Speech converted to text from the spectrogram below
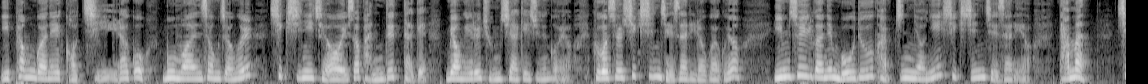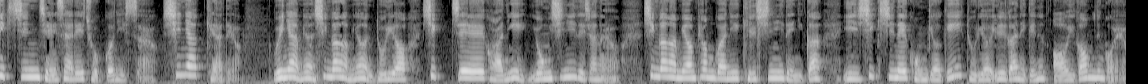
이 평관의 거칠하고 무모한 성정을 식신이 제어해서 반듯하게 명예를 중시하게 해주는 거예요. 그것을 식신 제살이라고 하고요. 임수일과는 모두 갑진년이 식신 제살이에요. 다만 식신 제살의 조건이 있어요. 신약해야 돼요. 왜냐하면 신강하면 도리어 식재관이 용신이 되잖아요. 신강하면 평관이 길신이 되니까 이 식신의 공격이 도리어 일간에게는 어이가 없는 거예요.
